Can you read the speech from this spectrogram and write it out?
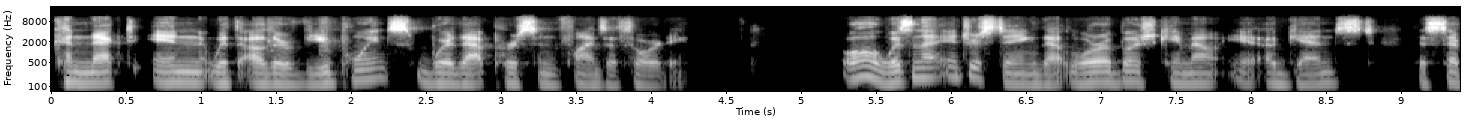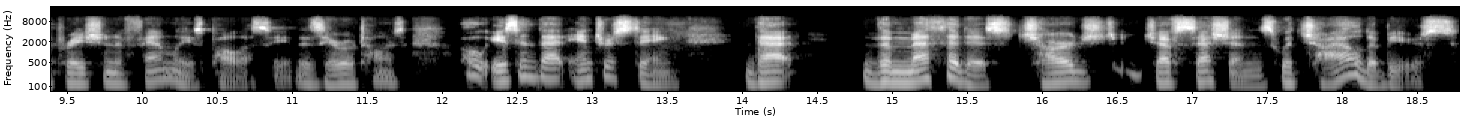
connect in with other viewpoints where that person finds authority. Oh, wasn't that interesting that Laura Bush came out against the separation of families policy, the zero tolerance? Oh, isn't that interesting that the Methodists charged Jeff Sessions with child abuse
